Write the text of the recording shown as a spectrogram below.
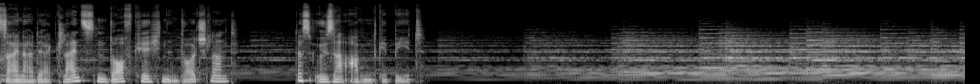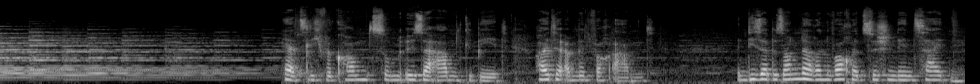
aus einer der kleinsten Dorfkirchen in Deutschland, das Öser Abendgebet. Herzlich willkommen zum Öser Abendgebet, heute am Mittwochabend. In dieser besonderen Woche zwischen den Zeiten.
